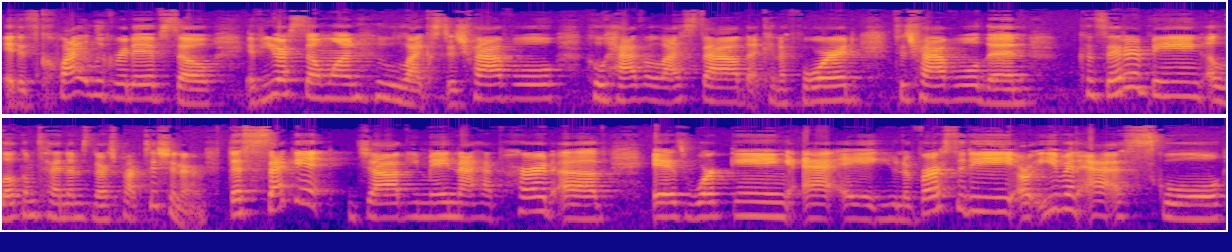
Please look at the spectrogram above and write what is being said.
it is quite lucrative. So if you are someone who likes to travel, who has a lifestyle that can afford to travel, then consider being a locum tenens nurse practitioner. The second job you may not have heard of is working at a university or even at a school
